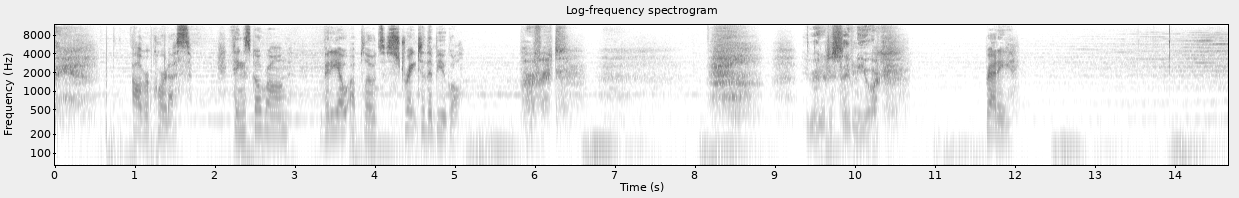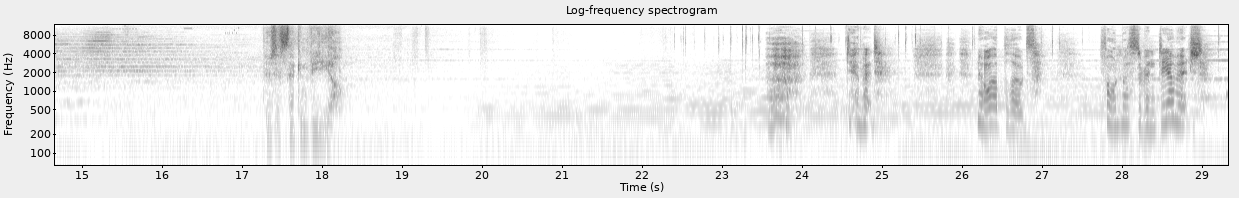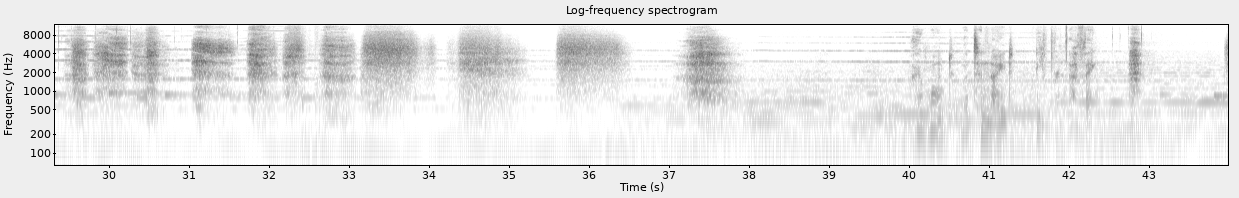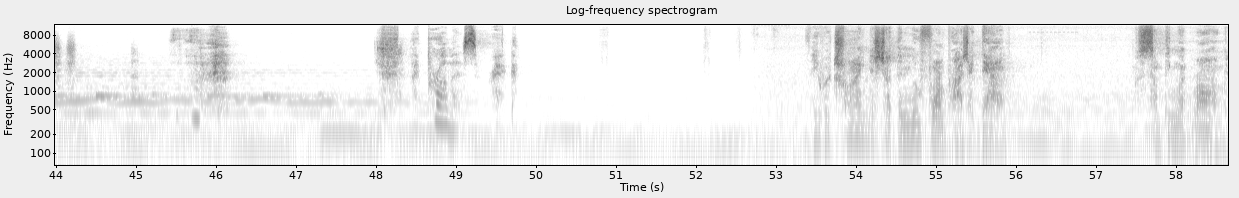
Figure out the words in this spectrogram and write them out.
I'll record us. Things go wrong, video uploads straight to the Bugle. Perfect. You ready to save New York? Ready. There's a second video. Uploads. Phone must have been damaged. I won't let tonight be for nothing. I promise, Rick. They were trying to shut the Nuform project down. But something went wrong.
